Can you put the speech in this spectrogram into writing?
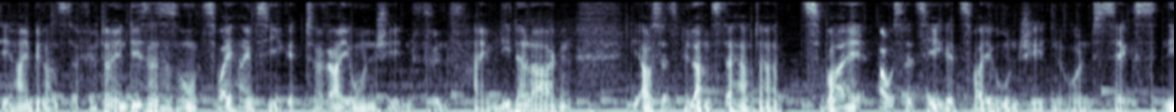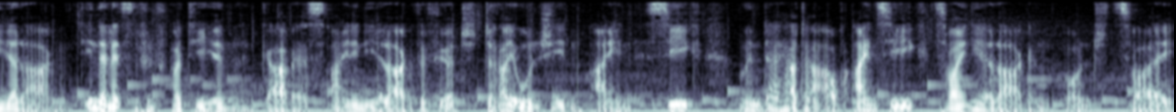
Die Heimbilanz der Fürther in dieser Saison zwei Heimsiege, drei Unentschieden, fünf Heimniederlagen. Die Auswärtsbilanz der Hertha zwei Auswärtssiege, zwei Unentschieden und sechs Niederlagen. In den letzten fünf Partien gab es eine Niederlage für Fürth, drei Unentschieden, ein Sieg und der Hertha auch ein Sieg, zwei Niederlagen und zwei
